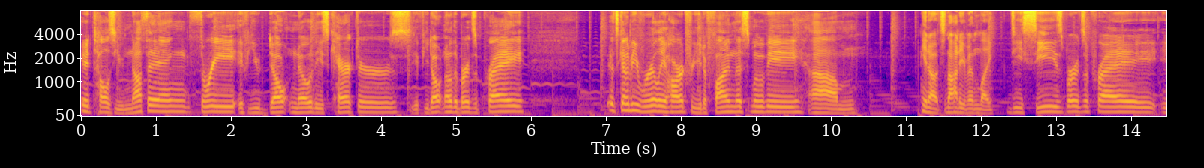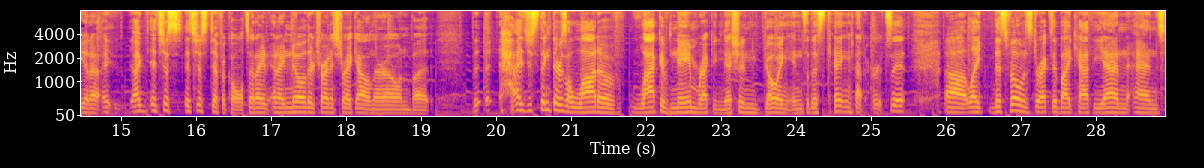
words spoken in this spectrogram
it tells you nothing. Three, if you don't know these characters, if you don't know the Birds of Prey, it's going to be really hard for you to find this movie. Um, you know, it's not even like DC's Birds of Prey. You know, it, I, it's just it's just difficult, and I and I know they're trying to strike out on their own, but I just think there's a lot of lack of name recognition going into this thing that hurts it. Uh, like this film is directed by Cathy Yan, and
